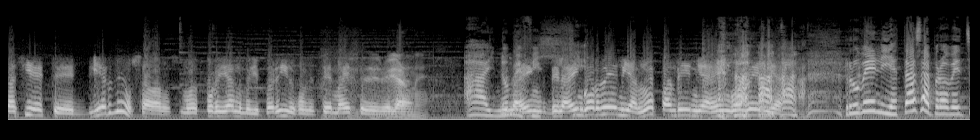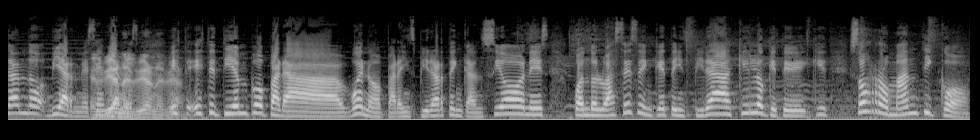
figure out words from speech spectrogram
así es, este, viernes o sábado, No, por ahí ando medio perdido con el tema ese de, El de la, viernes. Ay, no de, me la en- de la engordemia, no es pandemia, es engordemia. Rubén, y estás aprovechando viernes, El es viernes, el viernes, el viernes. Este, este tiempo para, bueno, para inspirarte en canciones. Cuando lo haces, ¿en qué te inspirás? ¿Qué es lo que te... qué- ¿Sos romántico?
